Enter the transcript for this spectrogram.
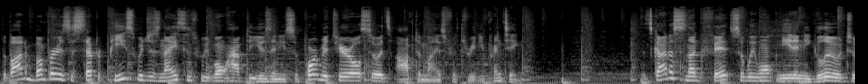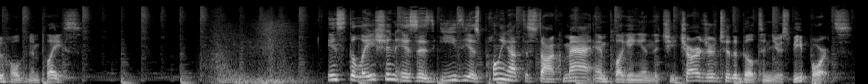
The bottom bumper is a separate piece, which is nice since we won't have to use any support material, so it's optimized for 3D printing. It's got a snug fit, so we won't need any glue to hold it in place. Installation is as easy as pulling out the stock mat and plugging in the Qi charger to the built-in USB ports.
